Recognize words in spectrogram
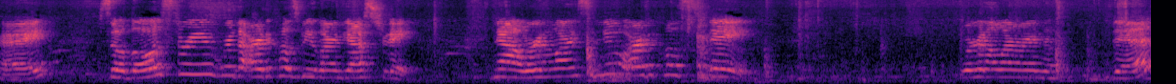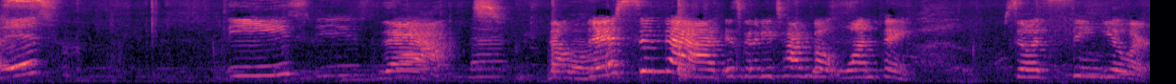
Okay. So those three were the articles we learned yesterday. Now we're gonna learn some new articles today. We're gonna learn this, These. that. Now this and that is gonna be talking about one thing. So it's singular.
